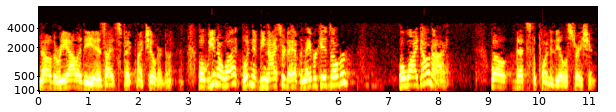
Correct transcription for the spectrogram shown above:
No, the reality is I expect my children. Well, you know what? Wouldn't it be nicer to have the neighbor kids over? Well, why don't I? Well, that's the point of the illustration.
